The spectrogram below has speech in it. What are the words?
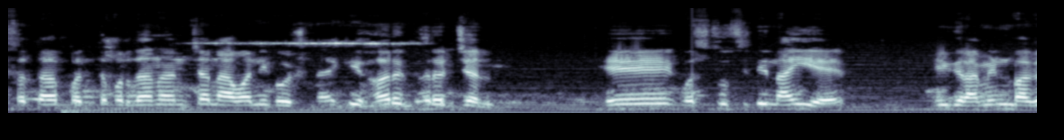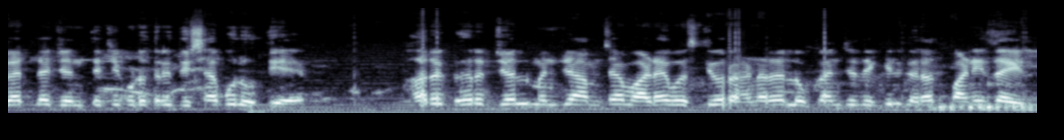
स्वतः पंतप्रधानांच्या नावाने घोषणा आहे की हर घर जल हे वस्तुस्थिती नाहीये. ही ग्रामीण भागातल्या जनतेची कुठेतरी दिशाभूल होतीये. हर घर जल म्हणजे आमच्या वाड्या वस्तीवर राहणाऱ्या लोकांच्या देखील घरात पाणी जाईल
